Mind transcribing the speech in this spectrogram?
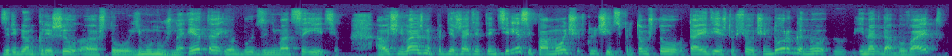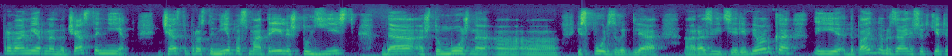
за ребенка решил, а, что ему нужно это, и он будет заниматься этим. А очень важно поддержать этот интерес и помочь включиться, при том, что та идея, что все очень дорого, ну, иногда бывает правомерно, но часто нет. Часто просто не посмотрели, что есть, да, что можно а, а, использовать для а, развития ребенка, и дополнительное образование все-таки это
